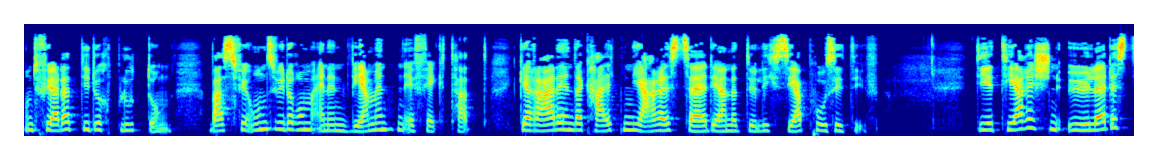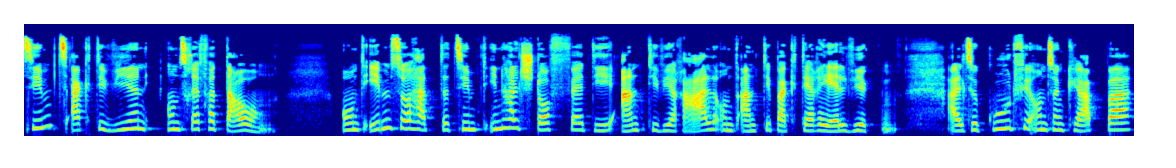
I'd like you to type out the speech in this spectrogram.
und fördert die Durchblutung, was für uns wiederum einen wärmenden Effekt hat. Gerade in der kalten Jahreszeit ja natürlich sehr positiv. Die ätherischen Öle des Zimts aktivieren unsere Verdauung. Und ebenso hat der Zimt Inhaltsstoffe, die antiviral und antibakteriell wirken. Also gut für unseren Körper,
